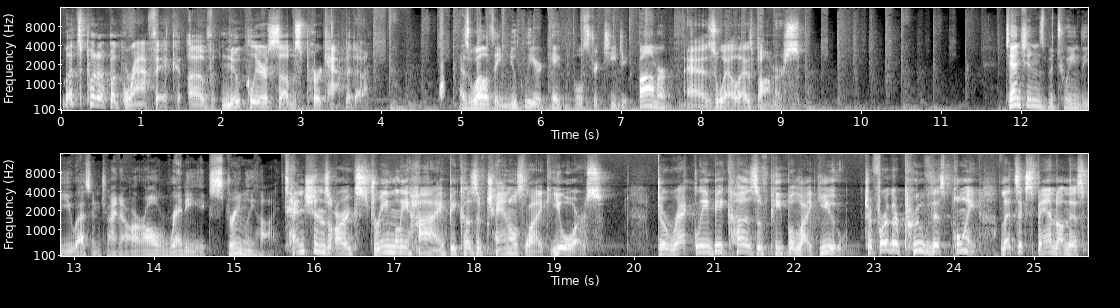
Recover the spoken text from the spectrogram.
Let's put up a graphic of nuclear subs per capita. As well as a nuclear-capable strategic bomber. As well as bombers. Tensions between the US and China are already extremely high. Tensions are extremely high because of channels like yours directly because of people like you. To further prove this point, let's expand on this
